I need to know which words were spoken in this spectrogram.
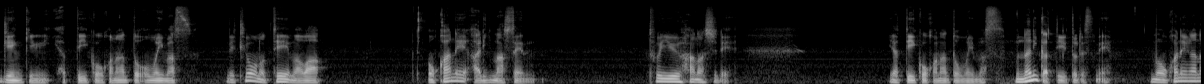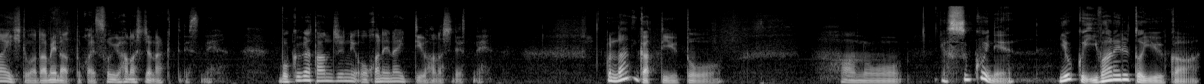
元気にやっていこうかなと思います。で、今日のテーマは、お金ありません。という話でやっていこうかなと思います。何かっていうとですね、まあ、お金がない人はダメだとかそういう話じゃなくてですね、僕が単純にお金ないっていう話ですね。これ何かっていうと、あの、すっごいね、よく言われるというか、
